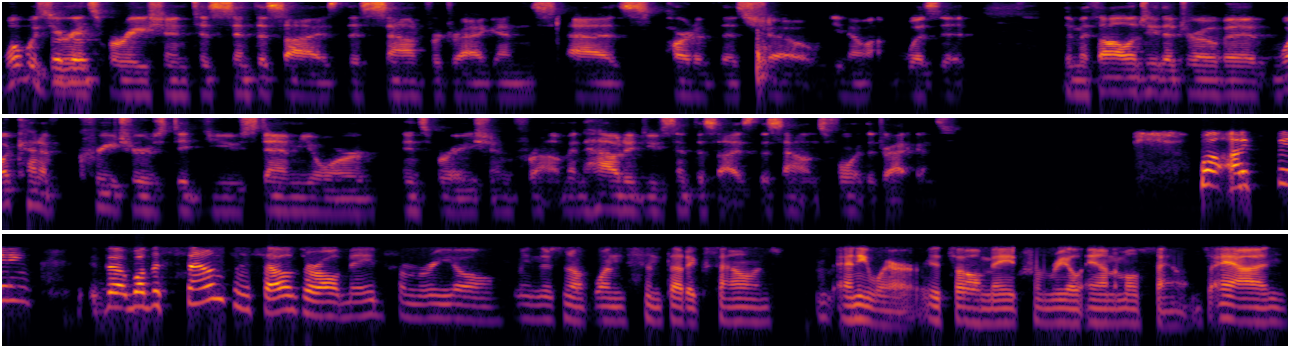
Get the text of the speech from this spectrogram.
what was your mm-hmm. inspiration to synthesize this sound for dragons as part of this show? You know, was it the mythology that drove it? What kind of creatures did you stem your inspiration from, and how did you synthesize the sounds for the dragons? Well, I think the well the sounds themselves are all made from real. I mean, there's not one synthetic sound anywhere. It's all made from real animal sounds, and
